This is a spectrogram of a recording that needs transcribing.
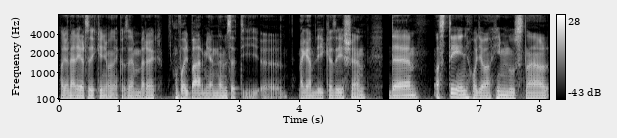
nagyon elérzékenyülnek az emberek, vagy bármilyen nemzeti ö, megemlékezésen, de az tény, hogy a himnusznál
